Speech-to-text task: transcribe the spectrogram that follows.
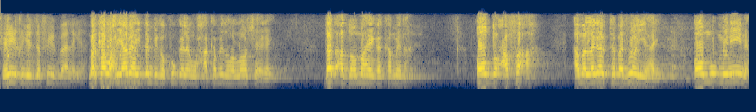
shahiiq iyo zafiir baa layidhaha marka waxyaabahay dembiga ku galeen waxaa ka mid ahoo loo sheegay dad addoommahayga ka mid a oo ducafo ah ama laga tabaroon yahay oo mu'miniina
